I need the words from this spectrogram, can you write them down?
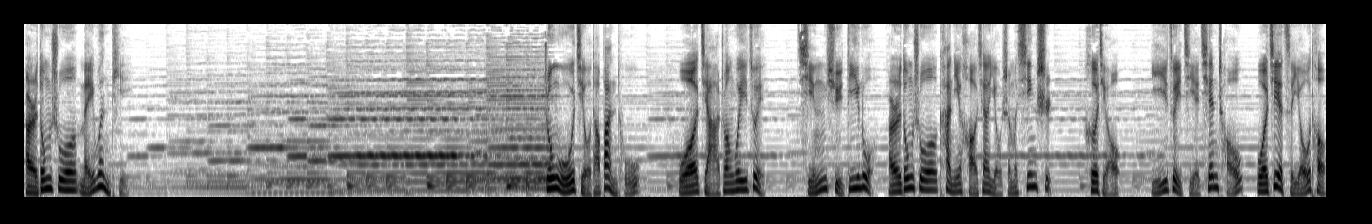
尔东说没问题。中午酒到半途，我假装微醉，情绪低落。尔东说：“看你好像有什么心事，喝酒，一醉解千愁。”我借此由头，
